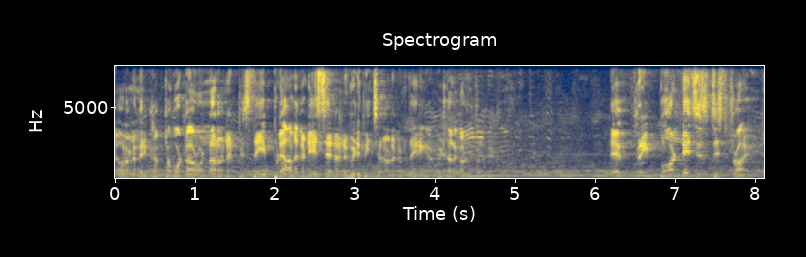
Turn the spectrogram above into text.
ఎవరైనా మీరు కట్టబడ్డా ఉన్నారని అనిపిస్తే ఇప్పుడే అడగండి వేసే నన్ను విడిపించాను అడగండి ధైర్యంగా విడుదల కలుగుతాను మీకు. Every bondage is destroyed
